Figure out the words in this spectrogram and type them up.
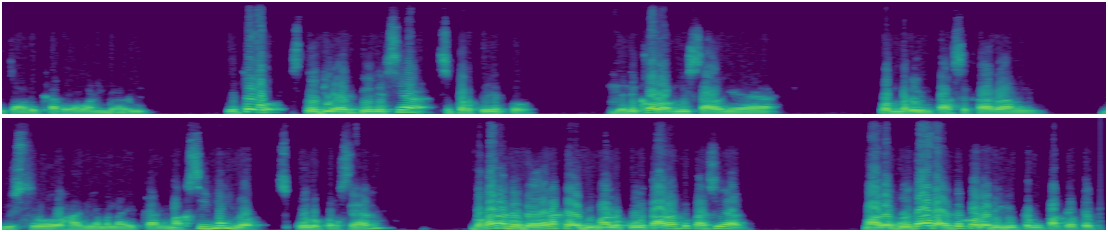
mencari karyawan baru. Itu studi empirisnya seperti itu. Jadi Hmm. kalau misalnya pemerintah sekarang justru hanya menaikkan maksimum loh 10%, bahkan ada daerah kayak di Maluku Utara tuh kasihan. Maluku Utara itu kalau dihitung pakai PP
